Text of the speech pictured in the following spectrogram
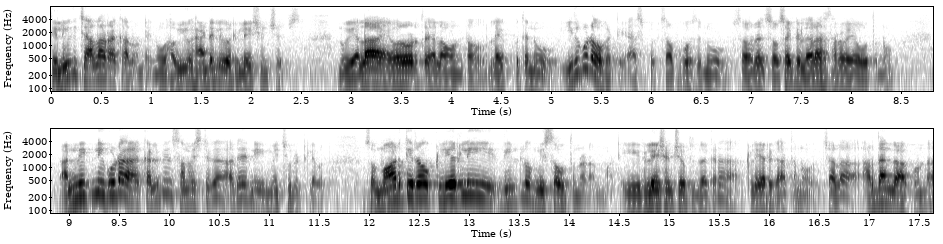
తెలివికి చాలా రకాలు ఉంటాయి. నువ్వు how you handle your relationships? నువ్వు ఎలా ఎవరెవరితో ఎలా ఉంటావు? లేకపోతే నువ్వు ఇది కూడా ఒకటి ఆస్పెక్ట్ సపోజ్ నువ్వు సర్వే సొసైటీలో ఎలా సర్వే అవుతున్నావు? అన్నిటినీ కూడా కలిపి సమిష్టిగా అదే నీ మెచ్యూరిటీ లెవెల్. సో మారుతిరావు క్లియర్లీ దీంట్లో మిస్ అవుతున్నాడు అనమాట ఈ రిలేషన్షిప్స్ దగ్గర క్లియర్గా అతను చాలా అర్థం కాకుండా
